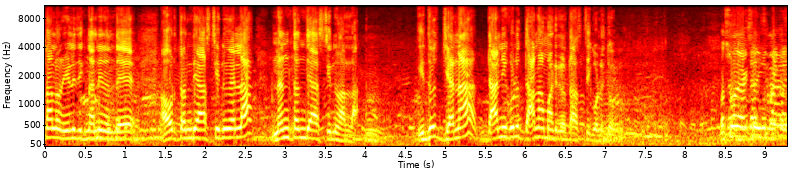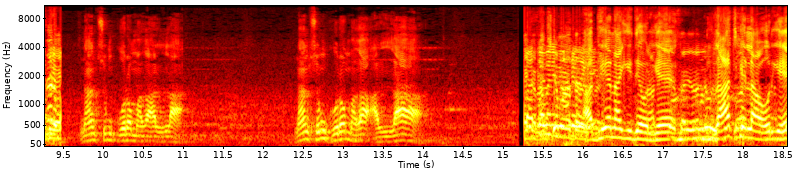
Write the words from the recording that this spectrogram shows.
ನಾನು ಅವ್ರು ಹೇಳಿದಕ್ಕೆ ನಾನೇನಂದೆ ಅವ್ರ ತಂದೆ ಆಸ್ತಿನೂ ಅಲ್ಲ ನನ್ನ ತಂದೆ ಆಸ್ತಿನೂ ಅಲ್ಲ ಇದು ಜನ ದಾನಿಗಳು ದಾನ ಮಾಡಿರೋದು ಆಸ್ತಿಗಳು ಇದು? ನಾನು ಸುಮ್ ಕೂರೋ ಮಗ ಅಲ್ಲ ನಾನು ಸುಮ್ ಕೂರೋ ಮಗ ಅಲ್ಲ. ಅದೇನಾಗಿದೆ ಅವ್ರಿಗೆ ರಾಜಕೀಯ ಅವ್ರಿಗೆ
